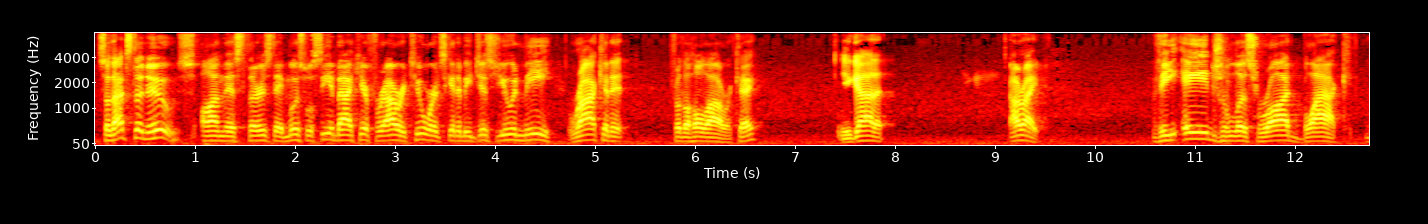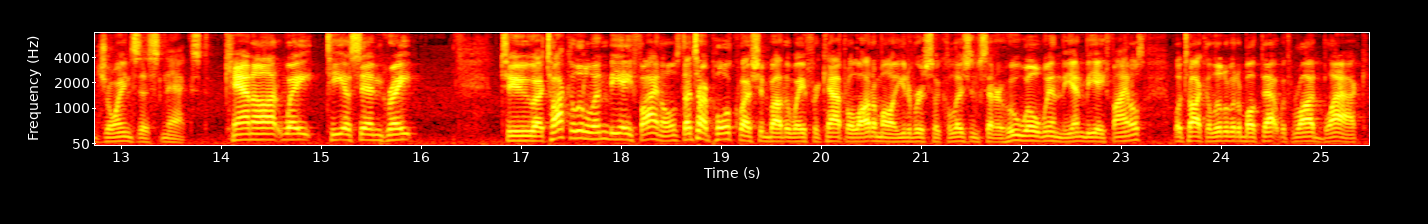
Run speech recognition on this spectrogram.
So that's the news on this Thursday. Moose, we'll see you back here for hour two, where it's going to be just you and me rocking it for the whole hour. Okay? You got it. All right. The ageless Rod Black joins us next. Cannot wait. TSN great. To uh, talk a little NBA Finals. That's our poll question, by the way, for Capital Auto Universal Collision Center. Who will win the NBA Finals? We'll talk a little bit about that with Rod Black.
